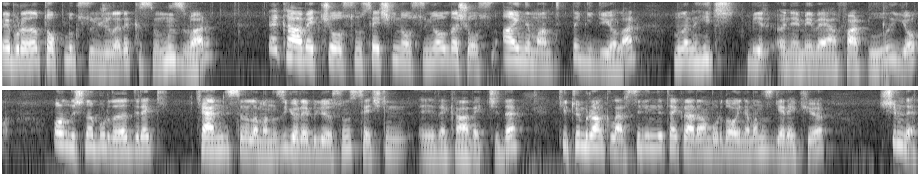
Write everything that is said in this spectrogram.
ve burada topluluk sunucuları kısmımız var. Rekabetçi olsun, seçkin olsun, yoldaş olsun aynı mantıkta gidiyorlar. Bunların hiçbir önemi veya farklılığı yok. Onun dışında burada da direkt kendi sıralamanızı görebiliyorsunuz seçkin e, rekabetçide. Ki tüm ranklar silindi tekrardan burada oynamanız gerekiyor. Şimdi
